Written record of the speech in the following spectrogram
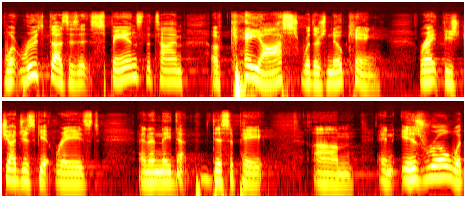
what Ruth does is it spans the time of chaos where there's no king, right? These judges get raised and then they di- dissipate. Um, and Israel, what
